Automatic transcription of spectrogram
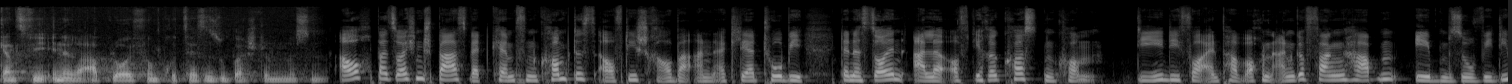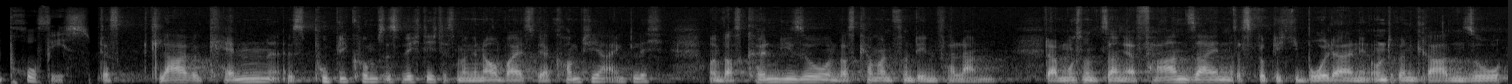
ganz viele innere Abläufe und Prozesse super stimmen müssen. Auch bei solchen Spaßwettkämpfen kommt es auf die Schraube an, erklärt Tobi, denn es sollen alle auf ihre Kosten kommen die, die vor ein paar Wochen angefangen haben, ebenso wie die Profis. Das klare Kennen des Publikums ist wichtig, dass man genau weiß, wer kommt hier eigentlich und was können die so und was kann man von denen verlangen. Da muss man sozusagen erfahren sein, dass wirklich die Boulder in den unteren Graden so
